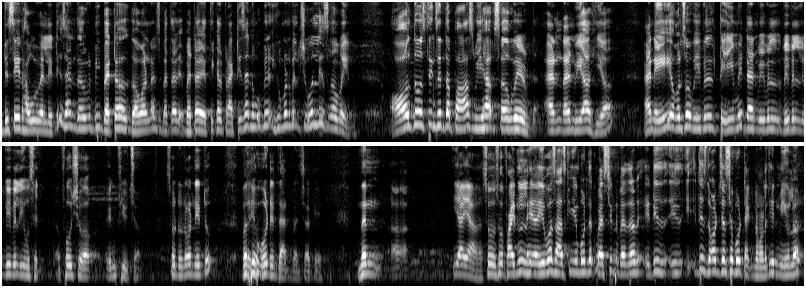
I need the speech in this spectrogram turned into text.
decide how well it is, and there will be better governance, better better ethical practice, and human will surely survive. All those things in the past we have survived, and, and we are here. And AI also we will tame it, and we will we will we will use it for sure in future. So do not need to worry about it that much. Okay. Then. Uh, yeah, yeah. So, so finally, he was asking about the question whether it is, it is not just about technology in MuLearn.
